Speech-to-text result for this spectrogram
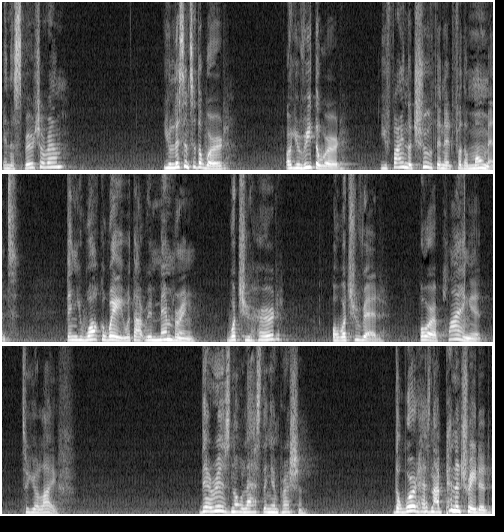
in the spiritual realm? You listen to the word, or you read the word, you find the truth in it for the moment, then you walk away without remembering what you heard or what you read or applying it to your life. There is no lasting impression. The word has not penetrated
